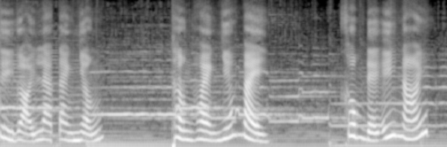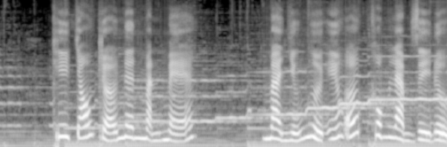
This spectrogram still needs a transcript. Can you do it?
gì gọi là tàn nhẫn? Thần hoàng nhớ mày. Không để ý nói. Khi cháu trở nên mạnh mẽ, Mà những người yếu ớt không làm gì được.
